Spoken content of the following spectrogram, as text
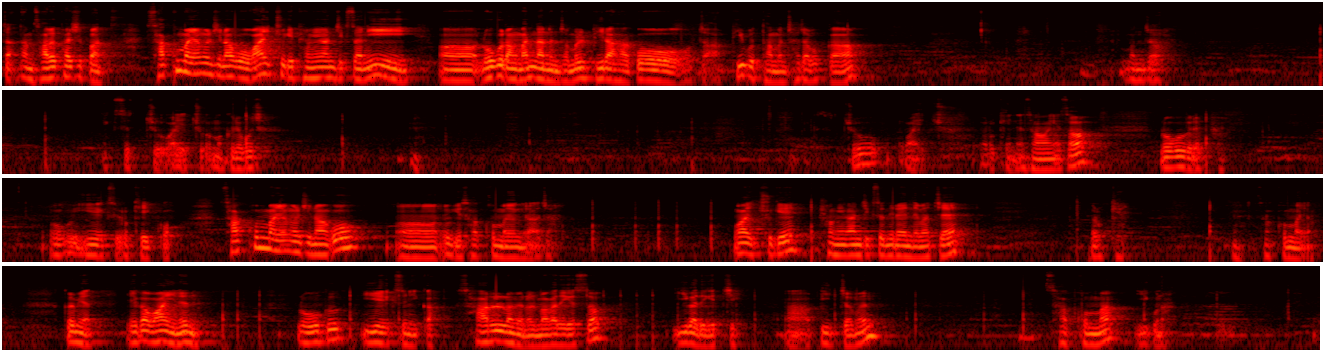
자, 다음 480번. 4,0을 지나고 y축의 평행한 직선이 어, 로그랑 만나는 점을 b라 하고 자, b부터 한번 찾아볼까? 먼저 x축, y축 한번 그려보자. x축, y축 이렇게 있는 상황에서 로그 그래프 로그 2x 이렇게 있고 4,0을 지나고 어, 여기 4,0이라 하자. y축에 평행한 직선이라 했네 맞지? 이렇게 4,0 그러면 얘가 y는 로그 2의 x니까 4를 넣으면 얼마가 되겠어? 2가 되겠지. 아, b점은 4,2구나.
